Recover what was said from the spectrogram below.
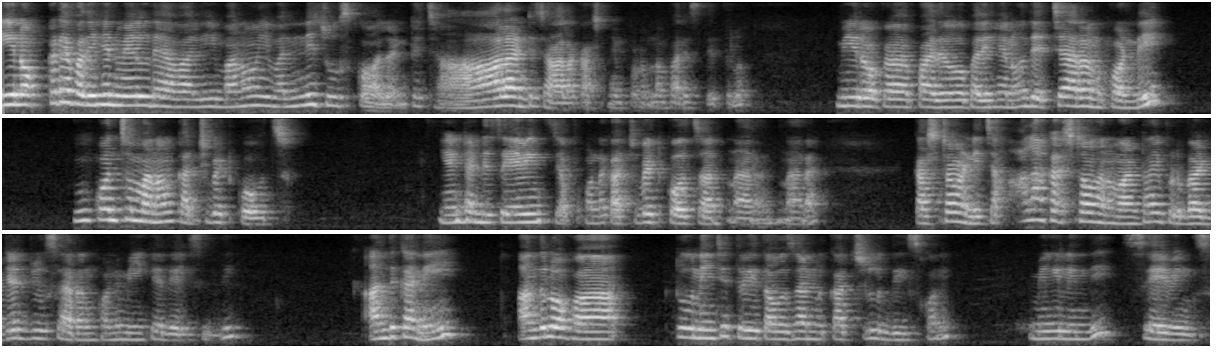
ఈయనొక్కడే పదిహేను వేలు తేవాలి. మనం ఇవన్నీ చూసుకోవాలంటే చాలా అంటే చాలా కష్టం ఇప్పుడున్న పరిస్థితులు. మీరు ఒక పదో పదిహేను తెచ్చారనుకోండి ఇంకొంచెం మనం ఖర్చు పెట్టుకోవచ్చు. ఏంటండి సేవింగ్స్ చెప్పకుండా ఖర్చు పెట్టుకోవచ్చు అంటున్నారు అంటున్నారా? కష్టం అండి చాలా కష్టం అనమాట ఇప్పుడు బడ్జెట్ చూసారనుకోండి మీకే తెలిసింది. అందుకని అందులో ఒక టూ నుంచి త్రీ థౌజండ్ ఖర్చులు తీసుకొని మిగిలింది సేవింగ్స్.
